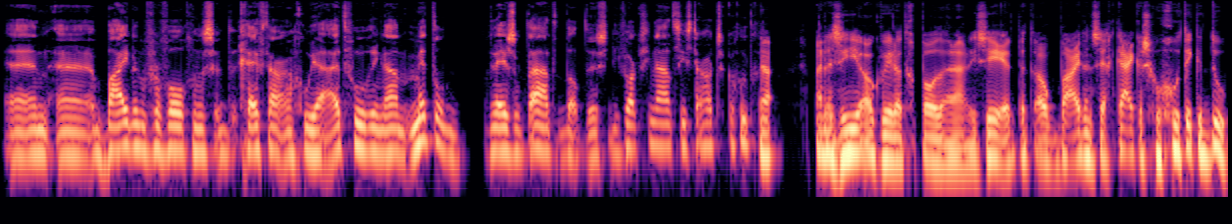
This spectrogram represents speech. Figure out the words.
En eh, Biden vervolgens geeft daar een goede uitvoering aan. Met tot resultaat dat dus die vaccinaties daar hartstikke goed gaan. ja. Maar dan zie je ook weer dat gepolariseerd. Dat ook Biden zegt, kijk eens hoe goed ik het doe.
